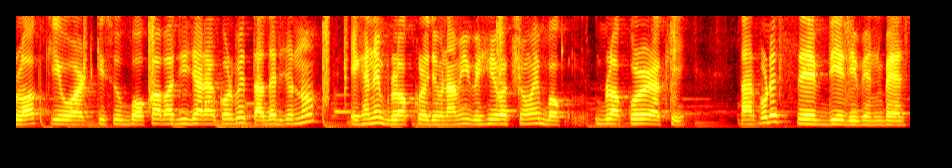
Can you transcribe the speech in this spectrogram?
ব্লক কিওয়ার্ড কিছু বকাবাজি যারা করবে তাদের জন্য এখানে ব্লক করে দেবেন। আমি বেশিরভাগ সময় ব্লক করে রাখি। তারপরে সেভ দিয়ে দিবেন, ব্যাস।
